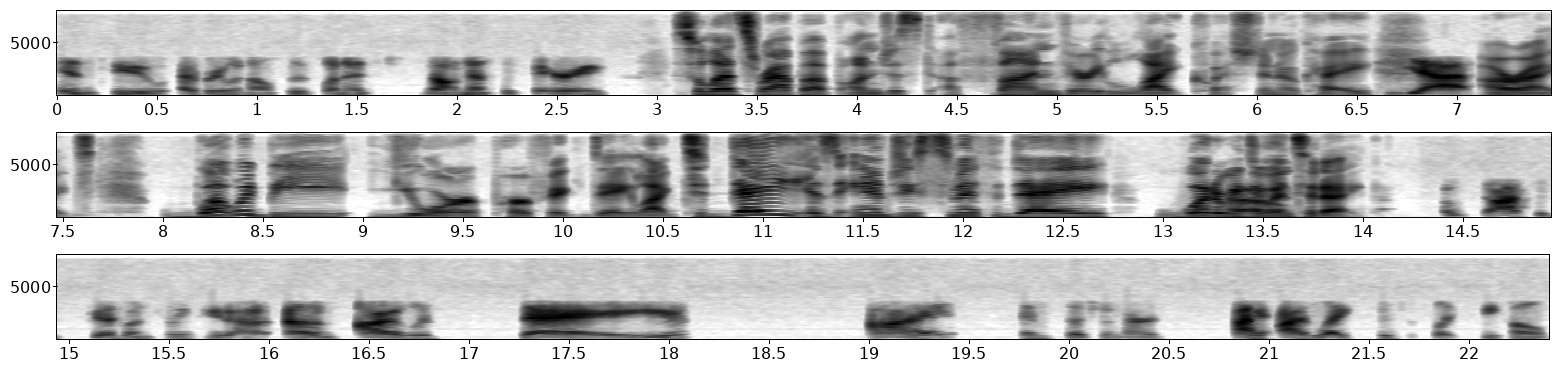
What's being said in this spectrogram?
into everyone else's when it's not necessary. So let's wrap up on just a fun, very light question, okay? Yeah. All right. What would be your perfect day? Like today is Angie Smith Day. What are we oh. doing today? Oh, that's a good one. Can we do that? Um, I would say I am such a nerd. I, I like to just like be home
